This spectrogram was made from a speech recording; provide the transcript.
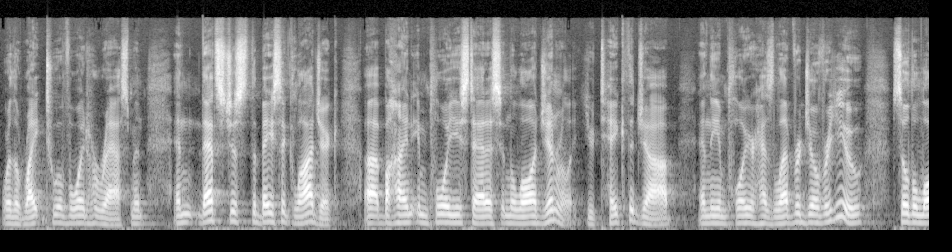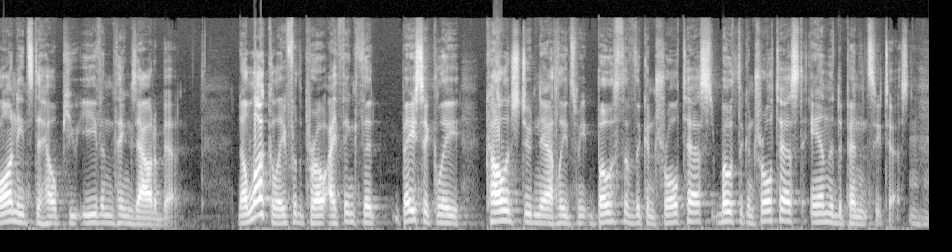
or the right to avoid harassment. And that's just the basic logic uh, behind employee status in the law generally. You take the job, and the employer has leverage over you, so the law needs to help you even things out a bit. Now, luckily for the pro, I think that basically college student athletes meet both of the control tests, both the control test and the dependency test. Mm-hmm.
